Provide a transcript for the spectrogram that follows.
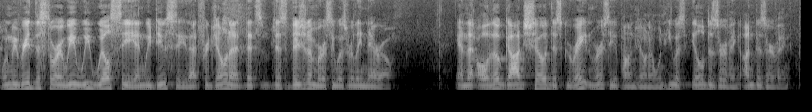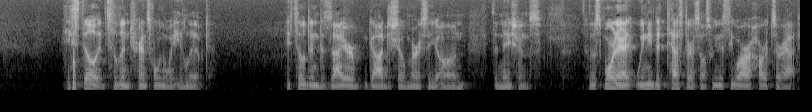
When we read the story, we, we will see, and we do see, that for Jonah, that's, this vision of mercy was really narrow. And that although God showed this great mercy upon Jonah when he was ill deserving, undeserving, he still, it still didn't transform the way he lived. He still didn't desire God to show mercy on the nations. So this morning, we need to test ourselves. We need to see where our hearts are at.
